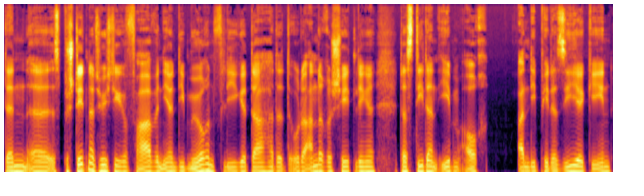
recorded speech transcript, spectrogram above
denn äh, es besteht natürlich die Gefahr, wenn ihr die Möhrenfliege da hattet oder andere Schädlinge, dass die dann eben auch an die Petersilie gehen.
